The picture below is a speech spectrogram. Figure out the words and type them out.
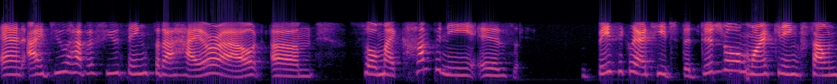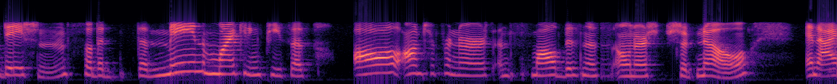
and I do have a few things that I hire out. Um so my company is basically I teach the digital marketing foundations, so the the main marketing pieces all entrepreneurs and small business owners should know. And I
